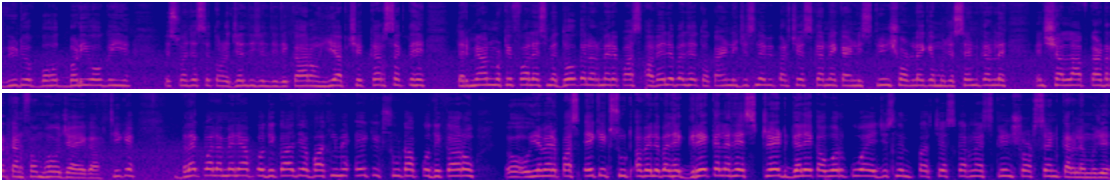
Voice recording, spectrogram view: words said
वीडियो बहुत बड़ी हो गई है। इस वजह से थोड़ा जल्दी जल्दी दिखा रहा हूँ, ये आप चेक कर सकते हैं। दरमियान मोटिफ वाला, इसमें दो कलर मेरे पास अवेलेबल है तो काइंडली जिसने भी परचेस करने काइंडली स्क्रीन शॉट लेके मुझे सेंड कर ले। इनशाला आपका ऑर्डर कन्फर्म हो जाएगा, ठीक है? ब्लैक वाला मैंने आपको दिखा दिया, बाकी मैं एक एक सूट आपको दिखा रहा हूँ। ये मेरे पास एक एक सूट अवेलेबल है ग्रे कलर है स्ट्रेट गले का वर्क हुआ है, जिसने परचेस करना है स्क्रीन सेंड कर ले मुझे।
